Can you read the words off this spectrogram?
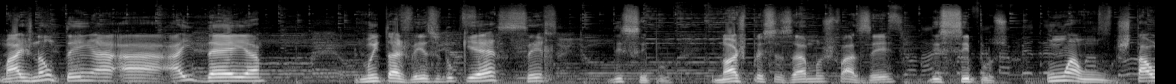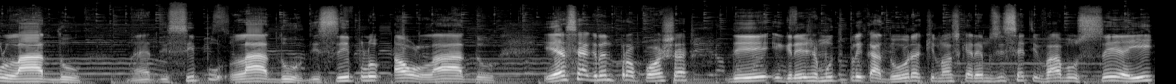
mas não têm a, a, a ideia, muitas vezes, do que é ser discípulo. Nós precisamos fazer discípulos, um a um, estar ao lado, né? discipulado, discípulo ao lado. E essa é a grande proposta de igreja multiplicadora que nós queremos incentivar você aí,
